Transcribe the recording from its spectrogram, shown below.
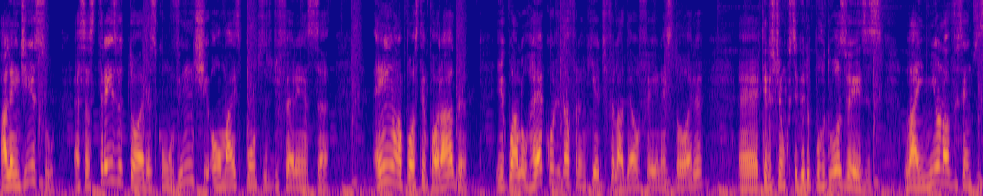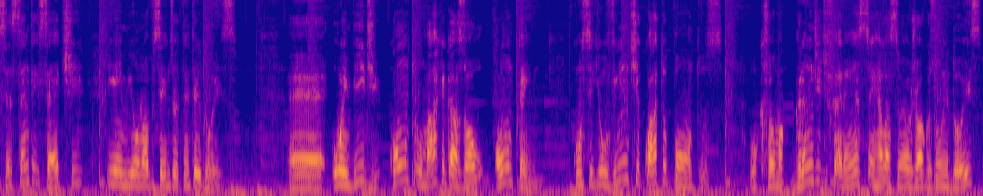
Além disso, essas três vitórias com 20 ou mais pontos de diferença em uma pós-temporada iguala o recorde da franquia de Filadélfia na história, é, que eles tinham conseguido por duas vezes, lá em 1967 e em 1982. É, o Embiid contra o Mark Gasol ontem conseguiu 24 pontos, o que foi uma grande diferença em relação aos jogos 1 e 2,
